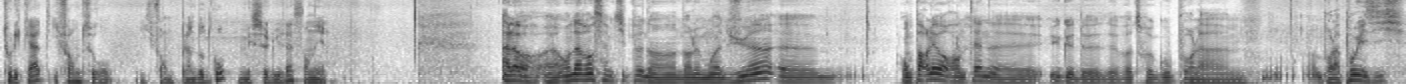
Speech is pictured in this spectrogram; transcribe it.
tous les quatre, ils forment ce groupe. Ils forment plein d'autres groupes, mais celui-là, c'en est un. Alors, on avance un petit peu dans, dans le mois de juin. On parlait hors antenne, euh, Hugues, de, votre goût pour la, pour la poésie,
